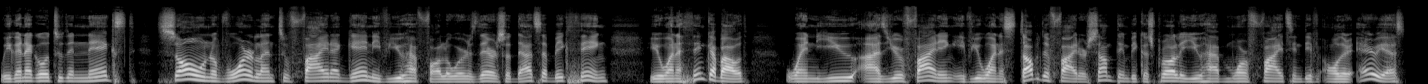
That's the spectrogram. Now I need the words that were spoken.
we're gonna go to the next zone of Wonderland to fight again if you have followers there. So that's a big thing you wanna think about when you as you're fighting if you want to stop the fight or something because probably you have more fights in different other areas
